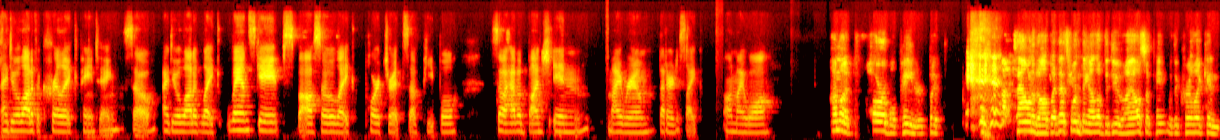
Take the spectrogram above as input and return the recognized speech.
I do a lot of acrylic painting. So I do a lot of like landscapes, but also like portraits of people. So I have a bunch in my room that are just like on my wall. I'm a horrible painter, but not talented at all. But that's one thing I love to do. I also paint with acrylic and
